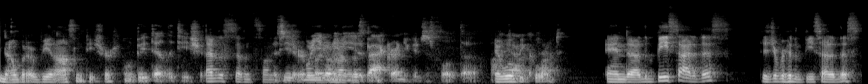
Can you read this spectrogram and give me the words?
No, but it would be an awesome t-shirt. It would be a deadly T-shirt. I have the Seventh Son t-shirt. where you don't even have need a this background, you could just float the. It would on be cool. front. And uh, the B side of this, did you ever hear the B side of this?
